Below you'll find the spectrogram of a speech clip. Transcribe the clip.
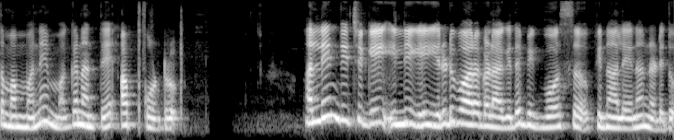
ತಮ್ಮ ಮನೆ ಮಗನಂತೆ ಅಪ್ಕೊಂಡ್ರು. ಅಲ್ಲಿಂದೀಚೆಗೆ ಇಲ್ಲಿಗೆ ಎರಡು ವಾರಗಳಾಗಿದೆ ಬಿಗ್ ಬಾಸ್ ಫಿನಾಲೆನ ನಡೆದು.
